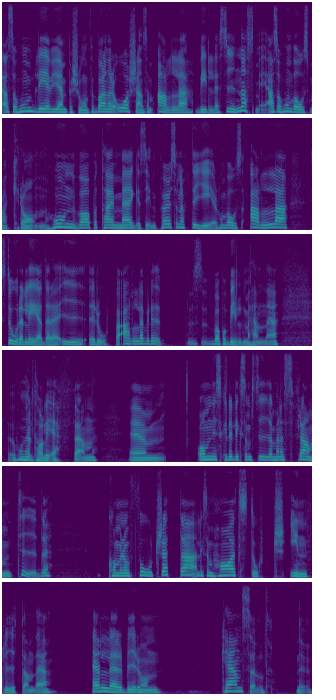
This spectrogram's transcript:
Alltså hon blev ju en person för bara några år sedan som alla ville synas med. Alltså hon var hos Macron, hon var på Time Magazine, Person of the year, hon var hos alla stora ledare i Europa. Alla ville vara på bild med henne. Hon höll tal i FN. Um, ehm, om ni skulle liksom säga om hennes framtid, kommer hon fortsätta liksom ha ett stort inflytande? Eller blir hon cancelled nu?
